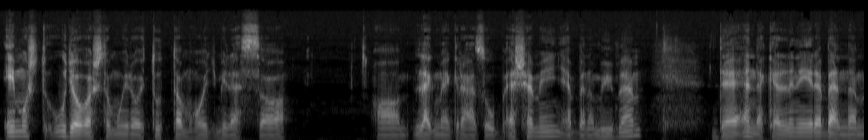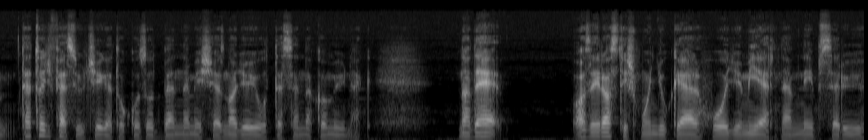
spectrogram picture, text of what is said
én most úgy olvastam újra, hogy tudtam, hogy mi lesz a, a legmegrázóbb esemény ebben a műben, de ennek ellenére bennem, tehát hogy feszültséget okozott bennem, és ez nagyon jót tesz ennek a műnek. Na de azért azt is mondjuk el, hogy miért nem népszerű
